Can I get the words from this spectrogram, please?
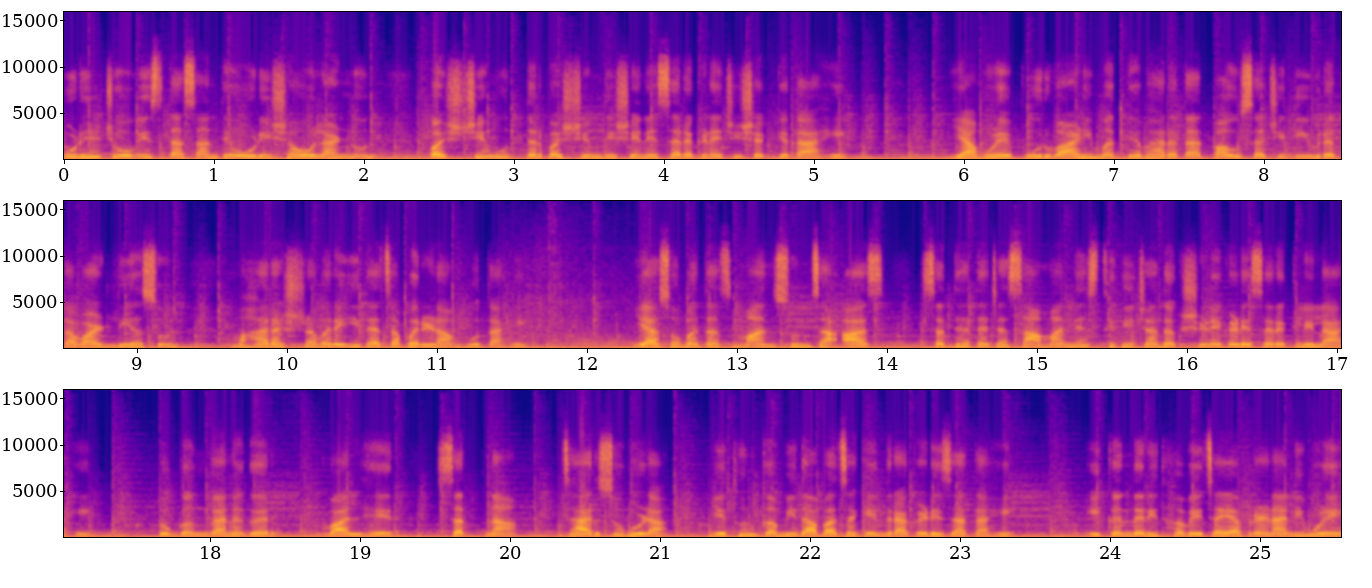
पुढील चोवीस तासांत ते ओडिशा ओलांडून पश्चिम उत्तर पश्चिम दिशेने सरकण्याची शक्यता आहे. यामुळे पूर्व आणि मध्य भारतात पावसाची तीव्रता वाढली असून महाराष्ट्रावरही त्याचा परिणाम होत आहे. यासोबतच मान्सूनचा आस सध्या त्याच्या सामान्य स्थितीच्या दक्षिणेकडे सरकलेला आहे. तो गंगानगर ग्वाल्हेर सतना झारसुगुडा येथून कमी दाबाच्या केंद्राकडे जात आहे. एकंदरीत हवेच्या या प्रणालीमुळे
